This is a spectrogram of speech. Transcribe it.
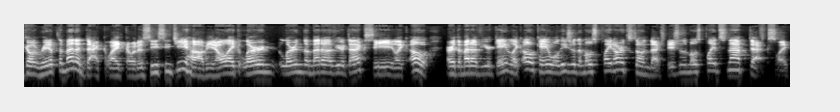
go read up the meta deck, like go to CCG Hub, you know, like learn learn the meta of your deck, see like, oh, or the meta of your game, like, okay, well, these are the most played Hearthstone decks, these are the most played Snap decks. Like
